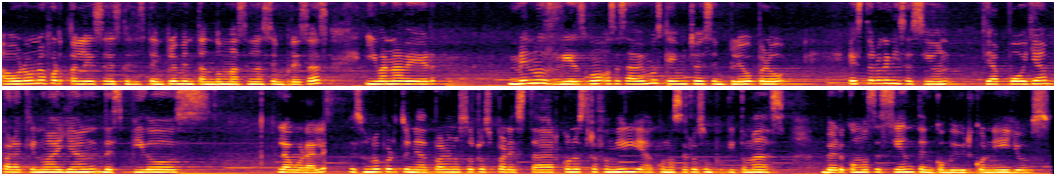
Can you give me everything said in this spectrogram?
ahora una fortaleza es que se está implementando más en las empresas y van a haber menos riesgo, o sea, sabemos que hay mucho desempleo, pero esta organización apoya para que no hayan despidos laborales. Es una oportunidad para nosotros para estar con nuestra familia, conocerlos un poquito más, ver cómo se sienten, convivir con ellos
